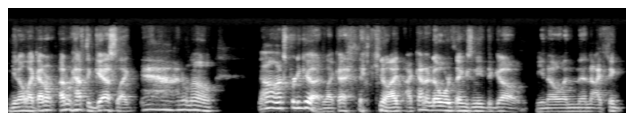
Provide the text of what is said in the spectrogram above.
You know, like I don't, I don't have to guess like, yeah, I don't know. No, that's pretty good. Like I think, you know, I, I kind of know where things need to go, you know, and then I think,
